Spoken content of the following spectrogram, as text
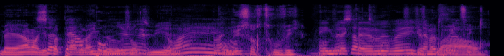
Mais non, il n'y se a pas de perdre problème pour là, mieux- aujourd'hui. euh. Ouais. Pour mieux se retrouver. Pour mieux se Exactement. retrouver, C'est j'aime quasiment ça. poétique.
